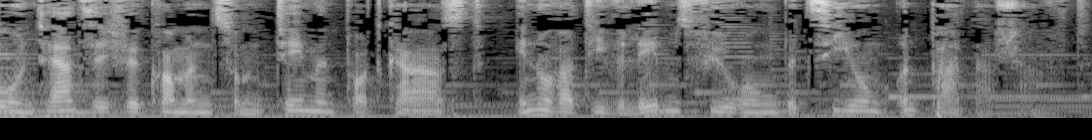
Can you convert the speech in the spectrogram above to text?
und herzlich willkommen zum Themenpodcast Innovative Lebensführung, Beziehung und Partnerschaft.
